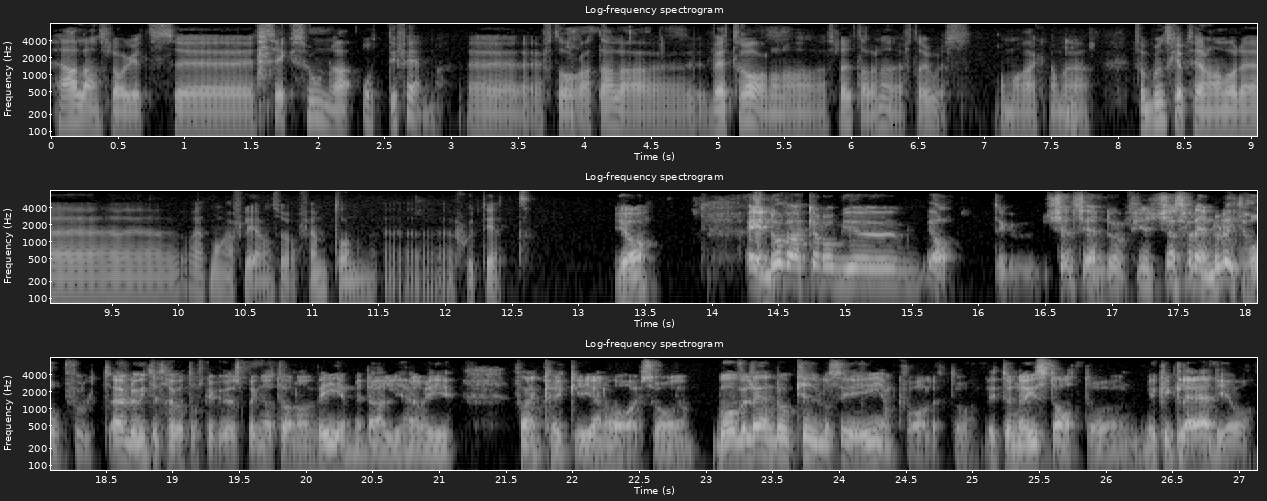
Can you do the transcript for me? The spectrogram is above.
Herrlandslagets eh, 685 eh, efter att alla eh, veteranerna slutade nu efter OS. Om man räknar med förbundskaptenerna var det eh, rätt många fler än så, 15, eh, 71. Ja. Ändå verkar de ju, ja, det känns, ändå, känns väl ändå lite hoppfullt. Även om vi inte tror att de ska gå och springa och ta någon VM-medalj här i Frankrike i januari så var väl ändå kul att se EM-kvalet och lite nystart och mycket glädje. Och,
